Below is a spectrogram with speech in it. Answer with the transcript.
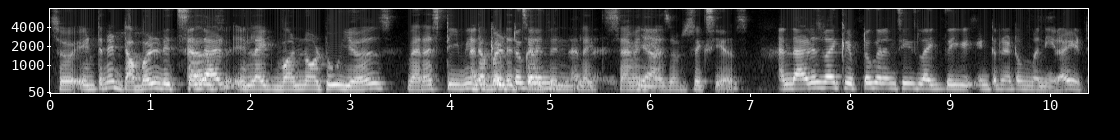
So internet doubled itself that, in like one or two years whereas tv doubled itself in like seven yeah. years or six years. And that is why cryptocurrency is like the internet of money right?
